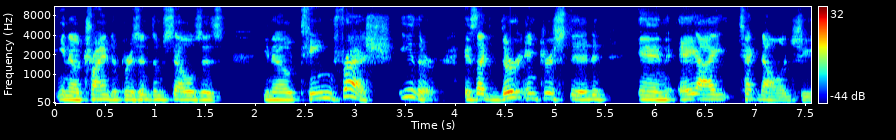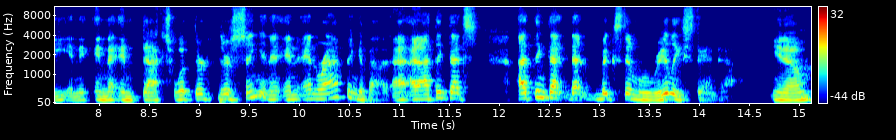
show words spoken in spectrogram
you know, trying to present themselves as, you know, teen fresh either. It's like they're interested in AI technology and, and, and that's what they're they're singing and, and rapping about. And I think that's I think that that makes them really stand out, you know. Hmm.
